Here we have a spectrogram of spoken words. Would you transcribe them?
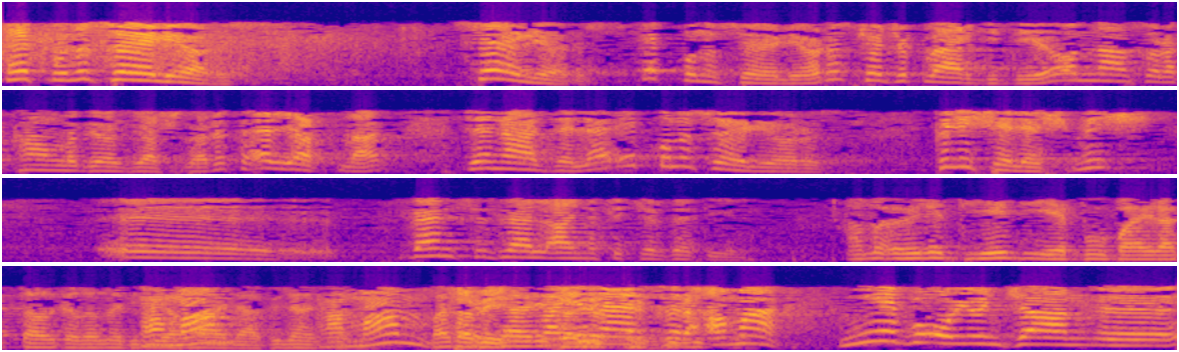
Hep bunu söylüyoruz. Söylüyoruz. Hep bunu söylüyoruz. Çocuklar gidiyor. Ondan sonra kanlı gözyaşları, feryatlar, cenazeler. Hep bunu söylüyoruz. Klişeleşmiş. Ee, ben sizlerle aynı fikirde değilim. Ama öyle diye diye bu bayrak dalgalanabiliyor Tamam. hala Bülent. Tamam. Başka Tabii. Sayın. Erkır ama niye bu oyuncağın e,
